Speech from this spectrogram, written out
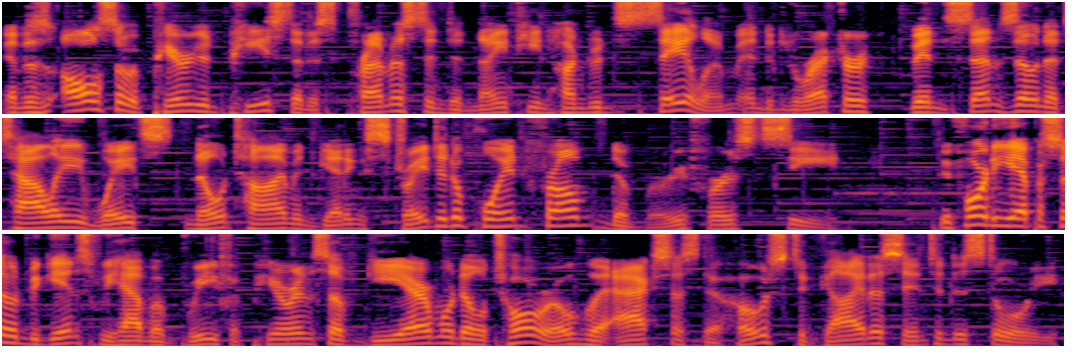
It is also a period piece that is premised in the 1900s Salem, and the director Vincenzo Natali wastes no time in getting straight to the point from the very first scene. Before the episode begins, we have a brief appearance of Guillermo del Toro, who acts as the host to guide us into the story.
